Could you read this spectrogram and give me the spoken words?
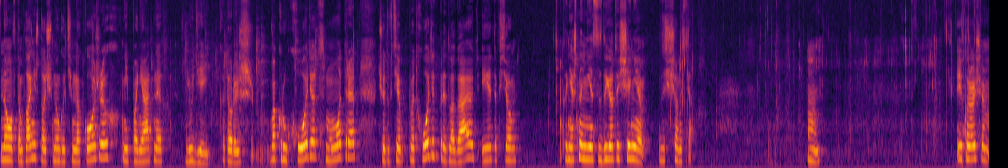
но в том плане, что очень много темнокожих, непонятных людей, которые вокруг ходят, смотрят, что-то к тебе подходят, предлагают, и это все, конечно, не создает ощущение защищенности. И, короче,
